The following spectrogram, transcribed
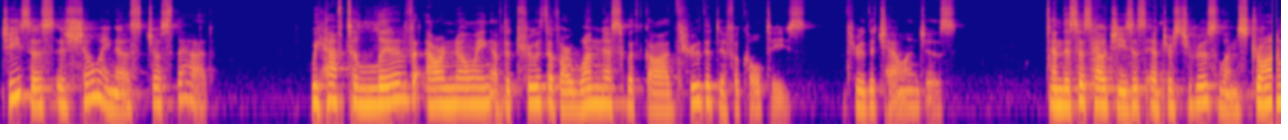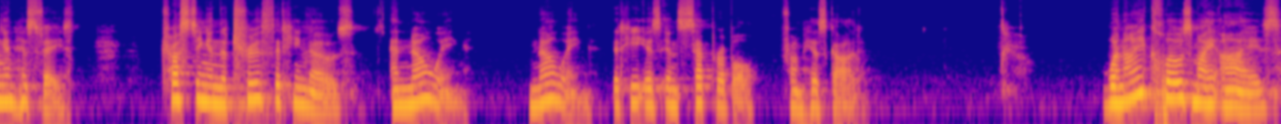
Jesus is showing us just that. We have to live our knowing of the truth of our oneness with God through the difficulties, through the challenges. And this is how Jesus enters Jerusalem, strong in his faith, trusting in the truth that he knows, and knowing, knowing that he is inseparable from his God. When I close my eyes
